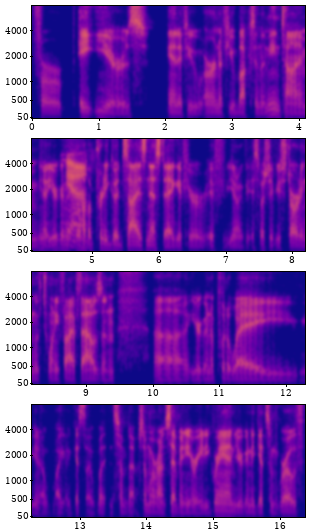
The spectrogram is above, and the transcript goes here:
for eight years, and if you earn a few bucks in the meantime you know you're gonna yeah. you'll have a pretty good size nest egg if you're if you know especially if you're starting with 25000 uh, you're going to put away, you know, I, guess some, somewhere around 70 or 80 grand, you're going to get some growth.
